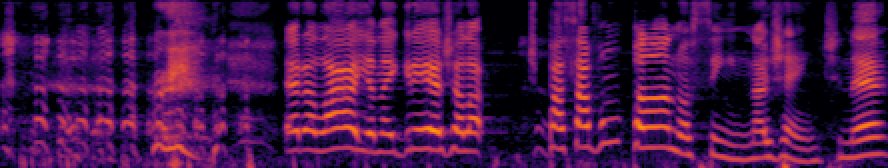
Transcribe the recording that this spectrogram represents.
era lá, ia na igreja, ela passava um pano assim na gente, né?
